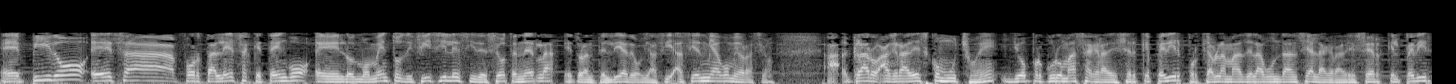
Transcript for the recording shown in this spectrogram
Eh, pido esa fortaleza que tengo en los momentos difíciles y deseo tenerla eh, durante el día de hoy. Así, es mi hago mi oración. Ah, claro, agradezco mucho, ¿eh? Yo procuro más agradecer que pedir, porque habla más de la abundancia el agradecer que el pedir.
